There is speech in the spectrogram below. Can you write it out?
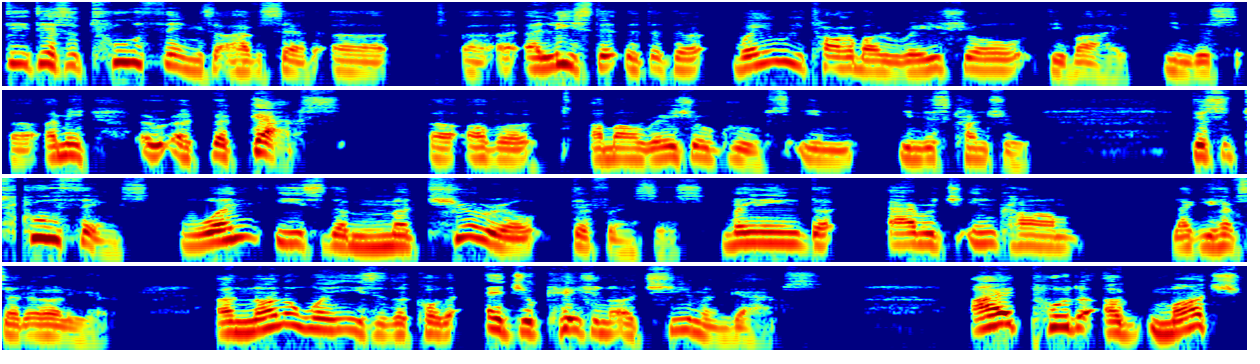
there's two things I've said. Uh, uh, at least the, the, the, when we talk about racial divide in this, uh, I mean uh, uh the gaps uh, of uh, among racial groups in in this country. There's two things. One is the material differences, meaning the average income, like you have said earlier. Another one is the called educational achievement gaps. I put a much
